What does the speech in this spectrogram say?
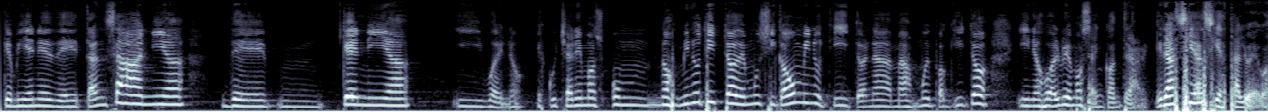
que viene de Tanzania, de mm, Kenia. Y bueno, escucharemos unos minutitos de música, un minutito nada más, muy poquito, y nos volvemos a encontrar. Gracias y hasta luego.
